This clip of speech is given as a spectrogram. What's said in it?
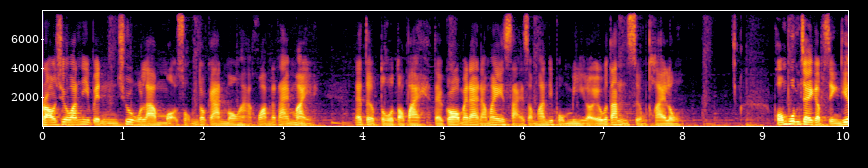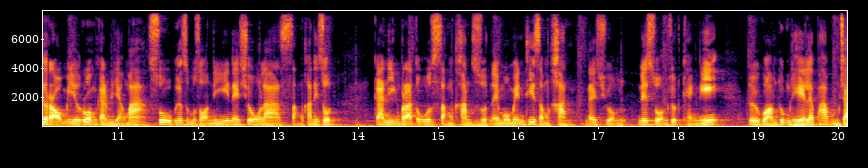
เราเชื่อว่านี่เป็นช่วงเวลาเหมาะสมต่อการมองหาความท้าทายใหม่ และเติบโตต่อไป แต่ก็ไม่ได้ทำให้สายสัมพันธ์ที่ผมมีกับเอเวอร์ตันเสื่อมคลายลง ผมภูมิใจกับสิ่งที่เรามีร่วมกันเป็นอย่างมาก สู้เพื่อสโมสรนี้ในช่วงเวลาสำคัญที่สุด การยิงประตูสำคัญสุดในโมเมนต์ที่สำคัญได้สวมได้สวมชุดแข่งนี้ด้วยความทุ่มเทและภาคภูมิใจ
